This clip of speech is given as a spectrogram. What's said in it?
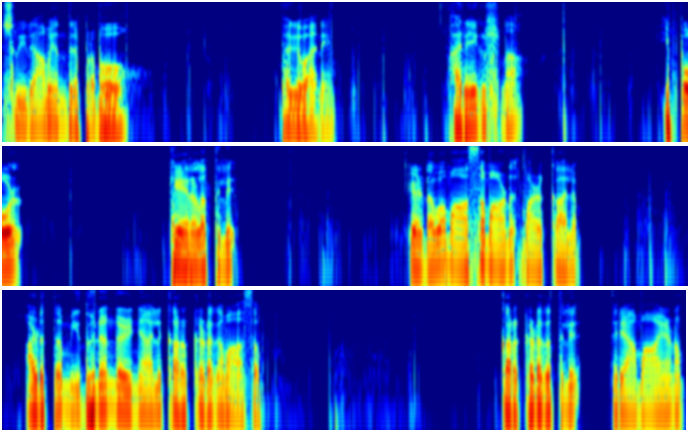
ശ്രീരാമചന്ദ്രപ്രഭോ ഭഗവാനെ ഹരേ കൃഷ്ണ. ഇപ്പോൾ കേരളത്തിൽ ഇടവ മാസമാണ് മഴക്കാലം. അടുത്ത മിഥുനം കഴിഞ്ഞാൽ കർക്കിടക മാസം കർക്കിടകത്തിൽ രാമായണം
